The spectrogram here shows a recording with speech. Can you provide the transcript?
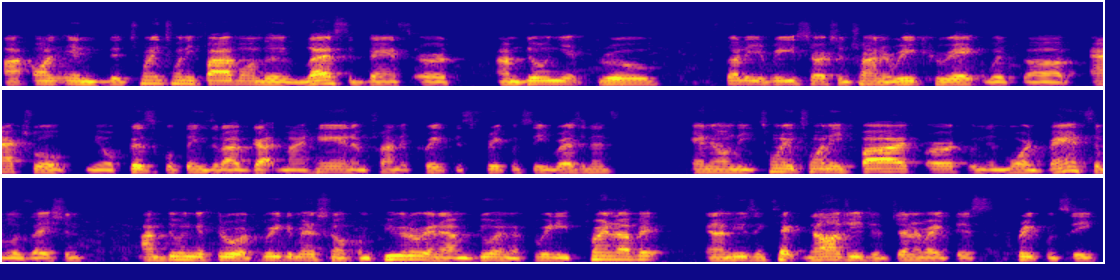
Uh, on in the 2025 on the less advanced Earth, I'm doing it through study, research, and trying to recreate with uh, actual, you know, physical things that I've got in my hand. I'm trying to create this frequency resonance. And on the 2025 Earth, in the more advanced civilization, I'm doing it through a three-dimensional computer, and I'm doing a 3D print of it, and I'm using technology to generate this frequency.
